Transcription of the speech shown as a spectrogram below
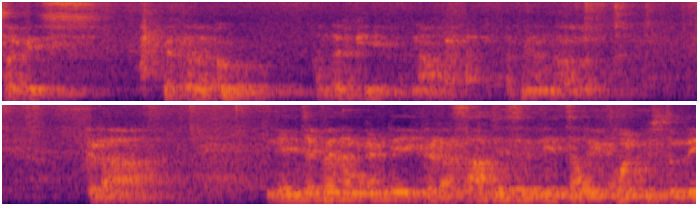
సర్వీస్ పెద్దలకు అందరికీ నా అభినందనలు ఇక్కడ నేను చెప్పేదానికంటే ఇక్కడ సార్ చేసేది చాలా ఎక్కువ అనిపిస్తుంది.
